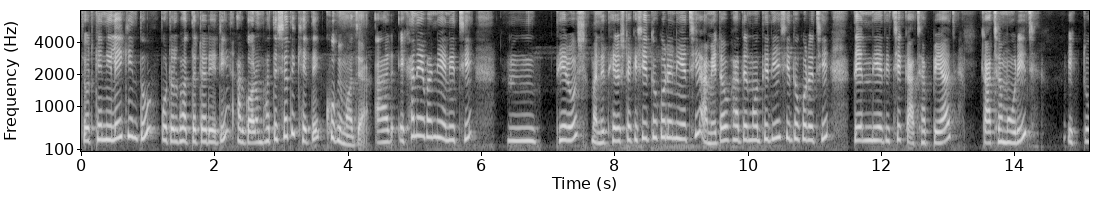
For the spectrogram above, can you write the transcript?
চটকে নিলেই কিন্তু পটল ভর্তাটা রেডি আর গরম ভাতের সাথে খেতে খুবই মজা। আর এখানে এবার নিয়ে নিচ্ছি থেরস মানে থেরসটাকে সিদ্ধ করে নিয়েছি। আমি এটাও ভাতের মধ্যে দিয়ে সিদ্ধ করেছি। দেন দিয়ে দিচ্ছি কাঁচা পেঁয়াজ, কাঁচা মরিচ, একটু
